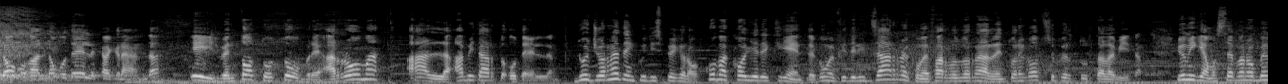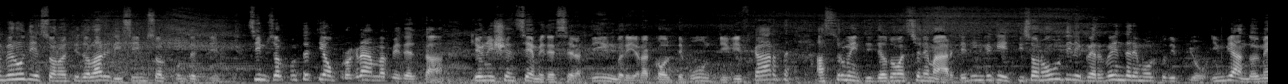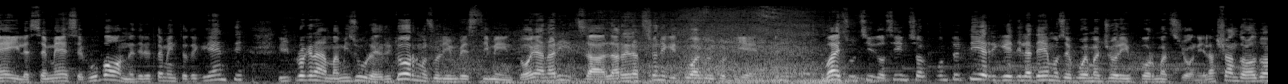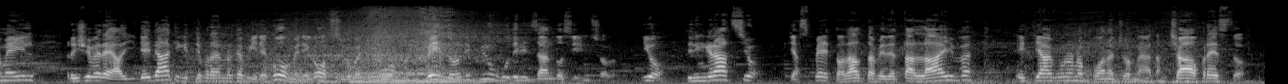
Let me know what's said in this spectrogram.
hotel Cagranda e il 28 ottobre a Roma al Habitat Hotel. Due giornate in cui ti spiegherò come accogliere il cliente, come fidelizzarlo e come farlo tornare nel tuo negozio per tutta la vita. Io mi chiamo Stefano Benvenuti e sono il titolare di Simsol.it. Simsol.it è un programma fedeltà che unisce insieme tessere a timbri, raccolte punti, gift card a strumenti di automazione marketing che ti sono utili per vendere molto di più. Inviando email, sms, coupon direttamente dai clienti, il programma misura il ritorno sull'investimento e analizza la relazione che tu hai con i tuoi clienti Vai sul sito simsol.it e richiedi la demo se vuoi maggiori informazioni. Lasciando la tua mail riceverai dei dati che ti faranno capire come negozi come il tuo vendono di più utilizzando Simsol. Io ti ringrazio, ti aspetto ad alta fedeltà live e ti auguro una buona giornata. Ciao, presto!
